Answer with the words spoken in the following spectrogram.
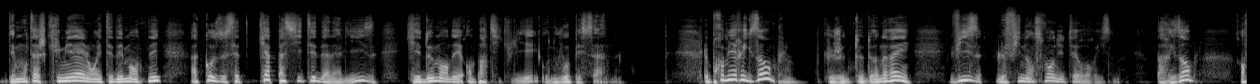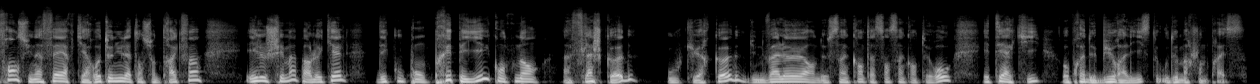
Des montages criminels ont été démantelés à cause de cette capacité d'analyse qui est demandée en particulier au nouveau PESAN. Le premier exemple que je te donnerai vise le financement du terrorisme. Par exemple, en France, une affaire qui a retenu l'attention de Tracfin est le schéma par lequel des coupons prépayés contenant un flash code ou QR code d'une valeur de 50 à 150 euros étaient acquis auprès de buralistes ou de marchands de presse.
